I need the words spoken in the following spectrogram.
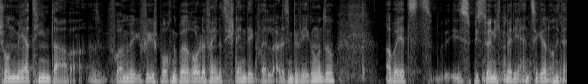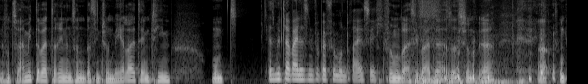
schon mehr Team da war. Also vorhin haben wir viel gesprochen über Rolle verändert sich ständig, weil alles in Bewegung und so. Aber jetzt ist, bist du ja nicht mehr die Einzige und auch nicht eine von zwei Mitarbeiterinnen, sondern da sind schon mehr Leute im Team. Und also mittlerweile sind wir bei 35. 35 Leute, also das ist schon, ja. Äh, und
